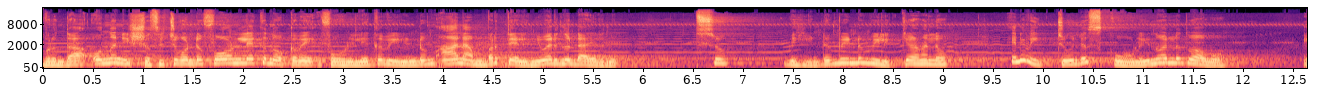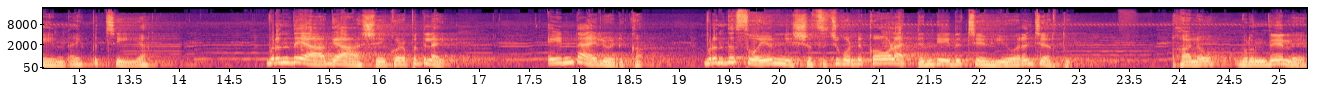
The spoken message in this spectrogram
വൃന്ദ ഒന്ന് നിശ്വസിച്ചുകൊണ്ട് ഫോണിലേക്ക് നോക്കവേ ഫോണിലേക്ക് വീണ്ടും ആ നമ്പർ തെളിഞ്ഞു വരുന്നുണ്ടായിരുന്നു. ശോ വീണ്ടും വീണ്ടും വിളിക്കുകയാണല്ലോ. ഇനി വിച്ചുവിന്റെ സ്കൂളിൽ നിന്ന് വല്ലതും ആവോ? എന്താ ഇപ്പം ചെയ്യാം? വൃന്ദയാകെ ആശയക്കുഴപ്പത്തിലായി എന്തായാലും എടുക്കാം. വൃന്ദ സ്വയം നിശ്വസിച്ചുകൊണ്ട് കോൾ അറ്റൻഡ് ചെയ്ത് ചെവിയോരം ചേർത്തു. ഹലോ വൃന്ദയല്ലേ?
